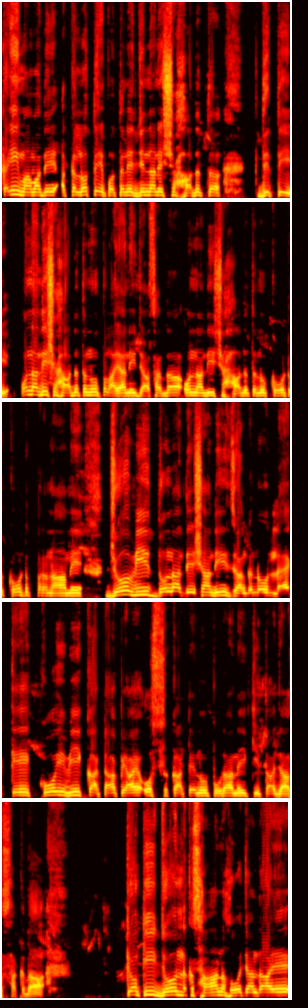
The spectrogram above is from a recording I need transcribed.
ਕਈ ਮਾਵਾਂ ਦੇ ਇਕਲੌਤੇ ਪੁੱਤ ਨੇ, ਜਿਨ੍ਹਾਂ ਨੇ ਸ਼ਹਾਦਤ ਦਿੱਤੀ। ਉਹਨਾਂ ਦੀ ਸ਼ਹਾਦਤ ਨੂੰ ਭੁਲਾਇਆ ਨਹੀਂ ਜਾ ਸਕਦਾ। ਉਹਨਾਂ ਦੀ ਸ਼ਹਾਦਤ ਨੂੰ ਕੋਟ-ਕੋਟ ਪ੍ਰਣਾਮ ਹੈ ਜੋ ਵੀ ਦੋਨਾਂ ਦੇਸ਼ਾਂ ਦੀ ਜੰਗ ਨੂੰ ਲੈ ਕੇ ਕੋਈ ਵੀ ਘਾਟਾ ਪਿਆ ਹੈ, ਉਸ ਘਾਟੇ ਨੂੰ ਪੂਰਾ ਨਹੀਂ ਕੀਤਾ ਜਾ ਸਕਦਾ। ਕਿਉਂਕਿ ਜੋ ਨੁਕਸਾਨ ਹੋ ਜਾਂਦਾ ਏ,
